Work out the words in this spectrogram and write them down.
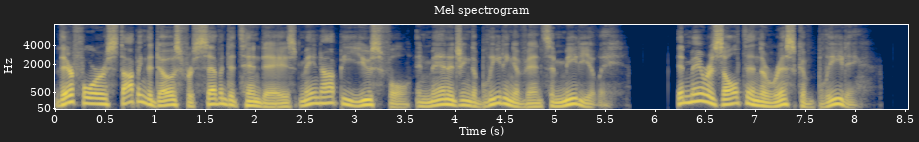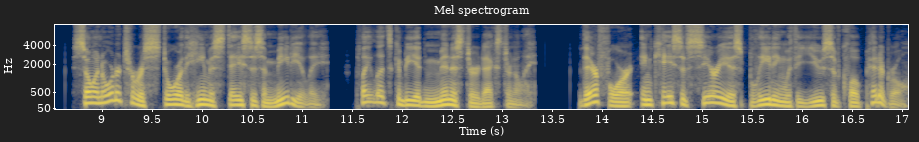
Therefore, stopping the dose for 7 to 10 days may not be useful in managing the bleeding events immediately. It may result in the risk of bleeding, so in order to restore the hemostasis immediately, platelets can be administered externally. Therefore, in case of serious bleeding with the use of clopidogrel,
